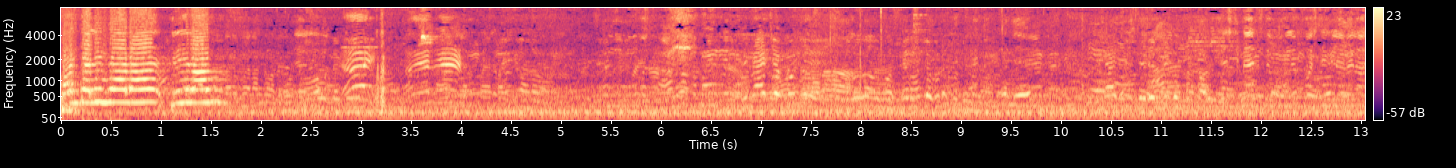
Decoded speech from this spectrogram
Panchalingala Sriram. Next match get ready Panchalingala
